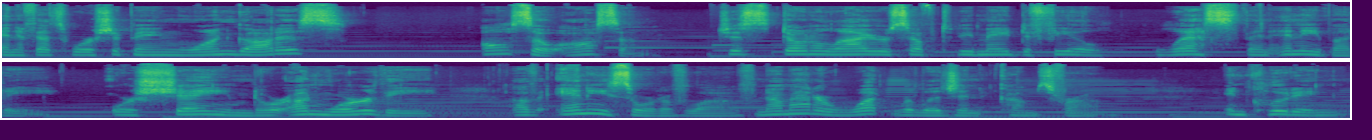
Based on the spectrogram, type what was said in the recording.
And if that's worshiping one goddess, also awesome. Just don't allow yourself to be made to feel less than anybody, or shamed or unworthy of any sort of love, no matter what religion it comes from, including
